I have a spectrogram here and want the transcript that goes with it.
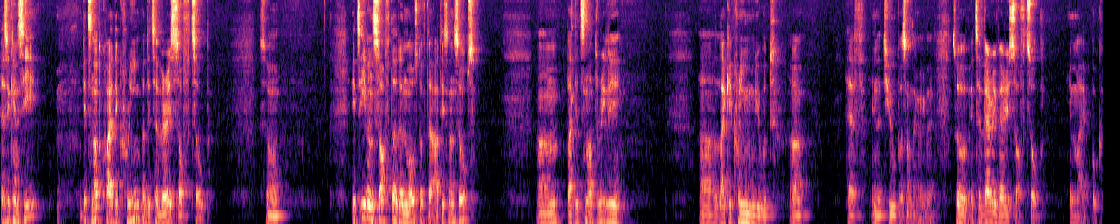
As you can see, it's not quite a cream, but it's a very soft soap. So it's even softer than most of the artisan soaps, um, but it's not really uh, like a cream you would uh, have in a tube or something like that. So it's a very, very soft soap in my book.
